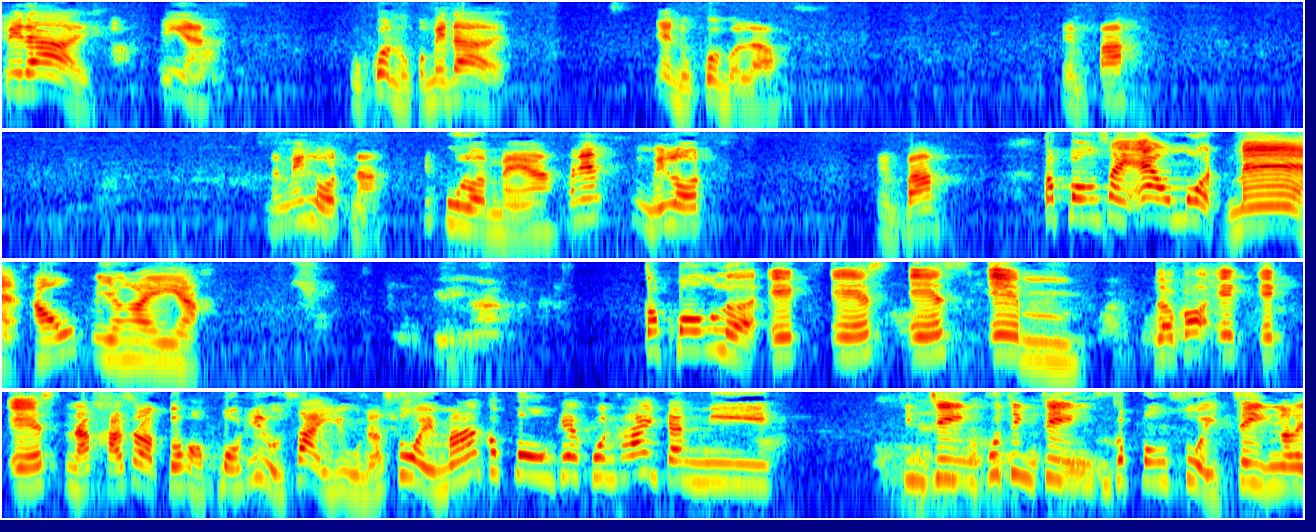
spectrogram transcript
ไม่ได้ นี่ไง หนูกดหนูก็ไม่ได้ เนี่ยหนูกดหมดแล้ว เห็นปะมันไม่ลดนะ พี่ปูลดไหมอะเนี้ยหนูไม่ลด เห็นปะกระโปรงไซส์ L หมดแม่ เอ้า ยังไงอะ กระโปรงเหลือ XS S M แล้วก็ XXS นะคะสำหรับตัวของกระโปรงที่หนูใส่อยู่นะ สวยมากกระโปรงแกควรค่ากันมีจริงๆพูดจริงๆคือกระโปรงสวยจริงอะไร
